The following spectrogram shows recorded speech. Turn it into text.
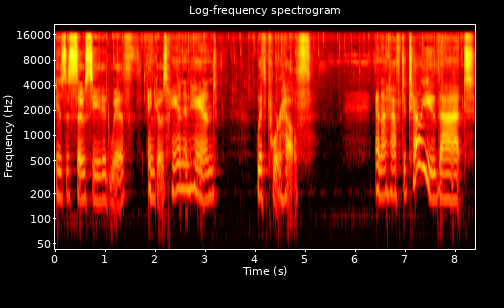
is associated with and goes hand in hand with poor health. And I have to tell you that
